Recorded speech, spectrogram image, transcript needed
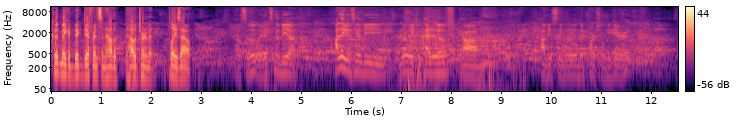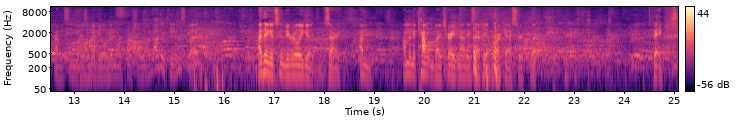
could make a big difference in how the how the tournament plays out. Absolutely. It's going to be a. I think it's going to be really competitive. Um, obviously, we're a little bit partial to Garrett. Obviously, you guys might be a little bit more partial to other teams, but I think it's going to be really good. Sorry, I'm I'm an accountant by trade, not exactly a broadcaster, but thanks.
